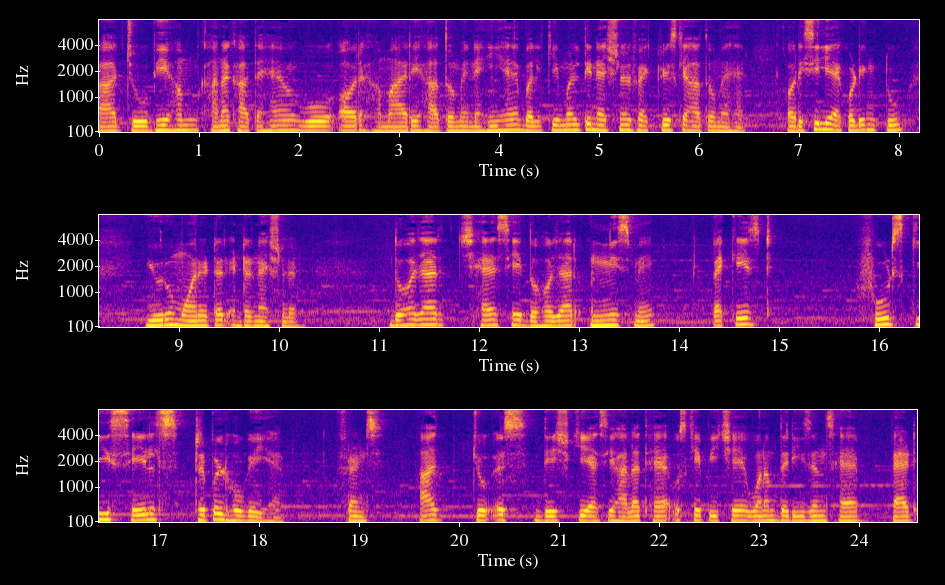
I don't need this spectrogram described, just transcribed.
आज जो भी हम खाना खाते हैं वो और हमारे हाथों में नहीं है, बल्कि मल्टीनेशनल फैक्ट्रीज़ के हाथों में है और इसीलिए अकॉर्डिंग टू यूरो मॉनिटर इंटरनेशनल 2006 से 2019 में पैकेज्ड फूड्स की सेल्स ट्रिपल्ड हो गई है। फ्रेंड्स आज जो इस देश की ऐसी हालत है, उसके पीछे वन ऑफ़ द रीजंस है बैड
